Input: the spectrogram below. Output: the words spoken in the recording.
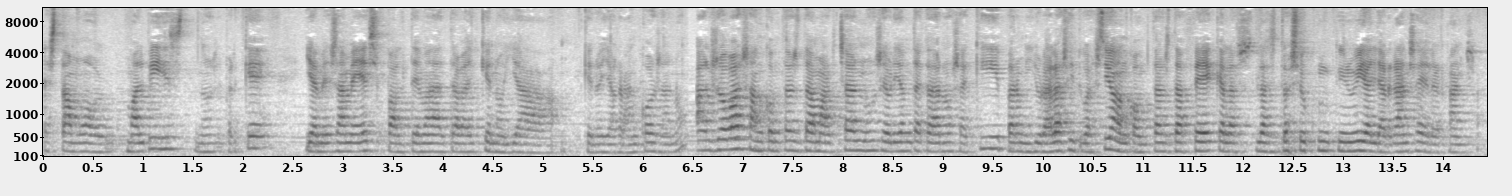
està molt mal vist, no sé per què, i a més a més pel tema del treball que no hi ha, que no hi ha gran cosa. No? Els joves, en comptes de marxar-nos, hauríem de quedar-nos aquí per millorar la situació, en comptes de fer que la, la situació continuï allargant-se i allargant-se.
